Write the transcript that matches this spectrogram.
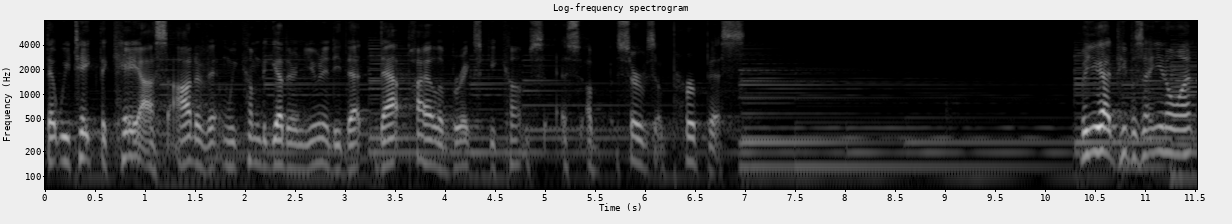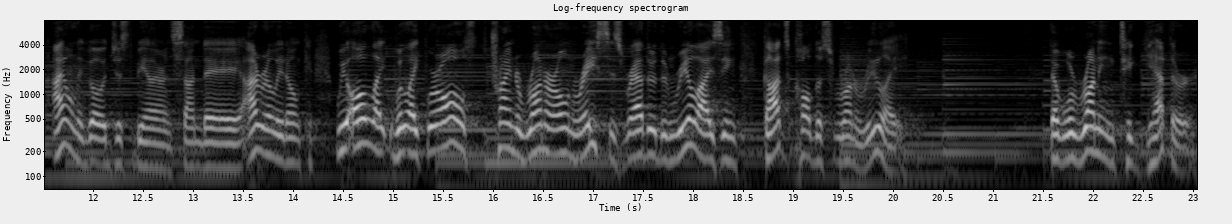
that we take the chaos out of it and we come together in unity, that that pile of bricks becomes a, serves a purpose. But you got people saying, you know what? I only go just to be there on Sunday. I really don't care. We all like we're like we're all trying to run our own races rather than realizing God's called us to run a relay. That we're running together.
